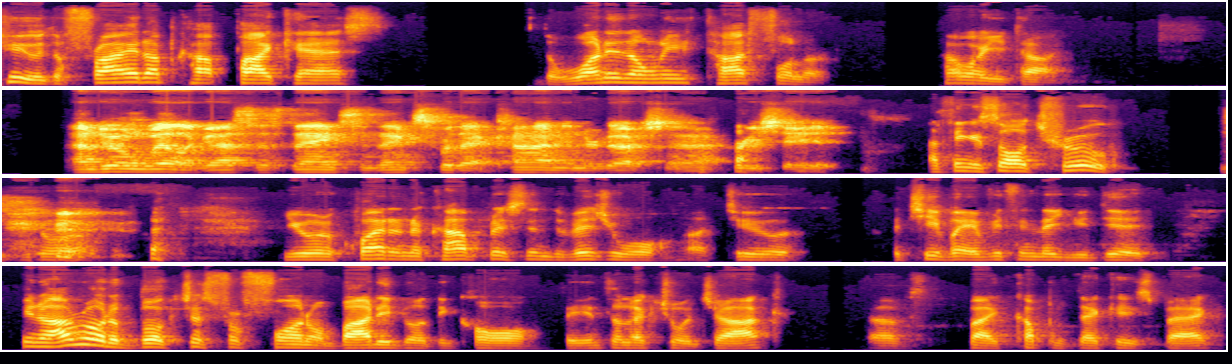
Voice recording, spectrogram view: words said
to the Fry It Up podcast the one and only Todd Fuller. How are you, Todd? I'm doing well, Augustus. Thanks, and thanks for that kind introduction. I appreciate it. I think it's all true. you were quite an accomplished individual uh, to achieve everything that you did. You know, I wrote a book just for fun on bodybuilding called The Intellectual Jock uh, by a couple of decades back,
